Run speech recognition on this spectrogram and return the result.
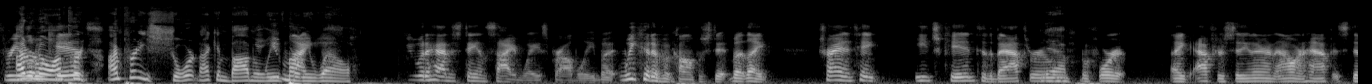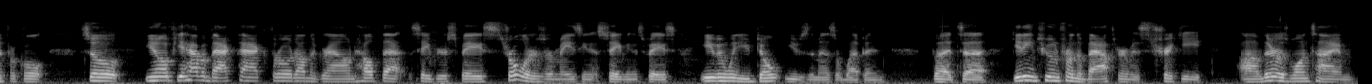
three I don't know. Kids, I'm, pretty, I'm pretty short and I can bob and weave pretty well. We would have had to stand sideways probably, but we could have accomplished it. But like trying to take each kid to the bathroom yeah. before like after sitting there an hour and a half, it's difficult. So you know, if you have a backpack, throw it on the ground, help that save your space. Strollers are amazing at saving space, even when you don't use them as a weapon. But uh, getting to and from the bathroom is tricky. Um, there was one time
